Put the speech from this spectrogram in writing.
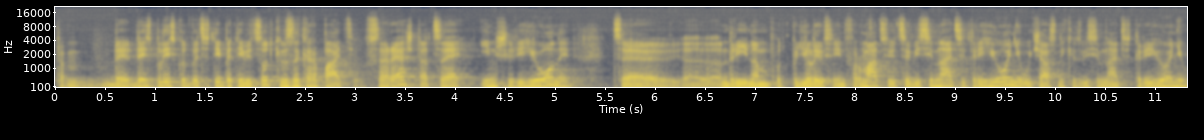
там десь близько 25% Закарпаттів. Все решта це інші регіони. Це е, Андрій нам поділився інформацією. Це 18 регіонів. Учасники з 18 регіонів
